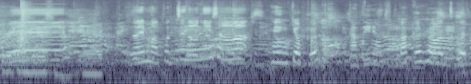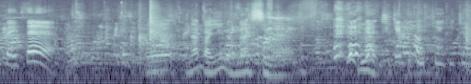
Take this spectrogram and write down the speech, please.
てる感じですね。じゃあ今こっちのお兄さんは編曲？楽譜を作っていて、えー、なんかいいのないっすね。弾けるの弾けちゃう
